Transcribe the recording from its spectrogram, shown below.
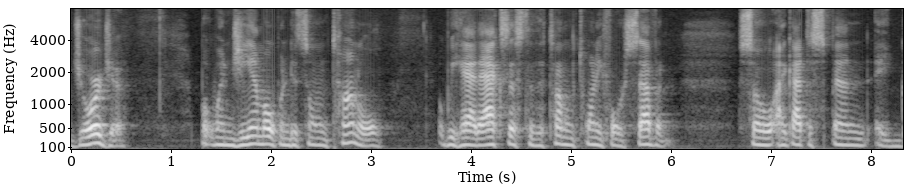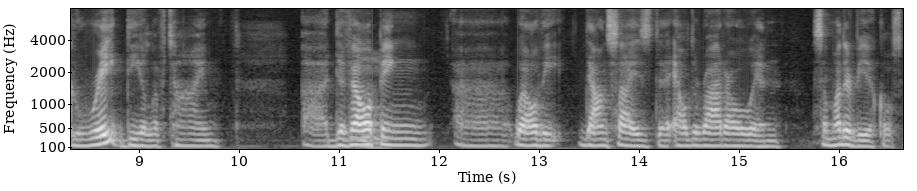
Georgia, but when GM opened its own tunnel, we had access to the tunnel 24 7. So I got to spend a great deal of time uh, developing, mm. Uh, well, the downsized Eldorado and some other vehicles.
